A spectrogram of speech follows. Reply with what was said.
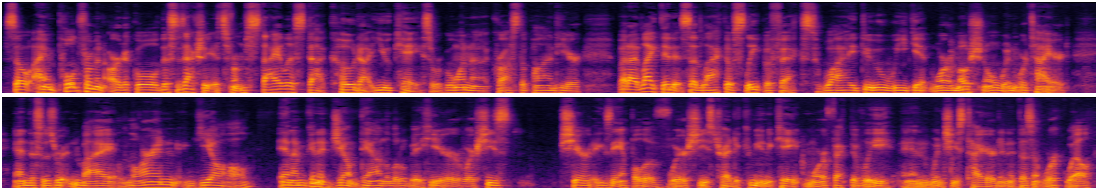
So I'm pulled from an article. This is actually, it's from stylist.co.uk. So we're going across the pond here, but I liked it. It said lack of sleep effects. Why do we get more emotional when we're tired? And this was written by Lauren Gyal. And I'm going to jump down a little bit here where she's share an example of where she's tried to communicate more effectively and when she's tired and it doesn't work well.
